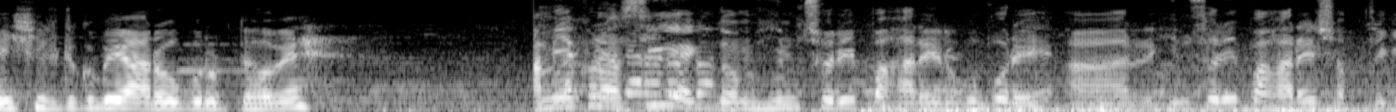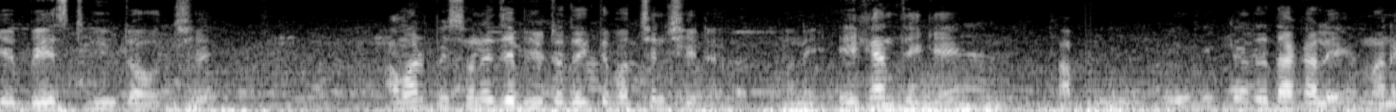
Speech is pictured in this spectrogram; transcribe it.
এই সিঁড়িটুকু বেয়ে আরও উপর উঠতে হবে। আমি এখন আছি একদম হিমছড়ি পাহাড়ের উপরে, আর হিমছড়ি পাহাড়ের সব থেকে বেস্ট ভিউটা হচ্ছে আমার পিছনে যে ভিউটা দেখতে পাচ্ছেন সেটা। মানে এখান থেকে আপনি এই দিকটাতে তাকালে মানে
